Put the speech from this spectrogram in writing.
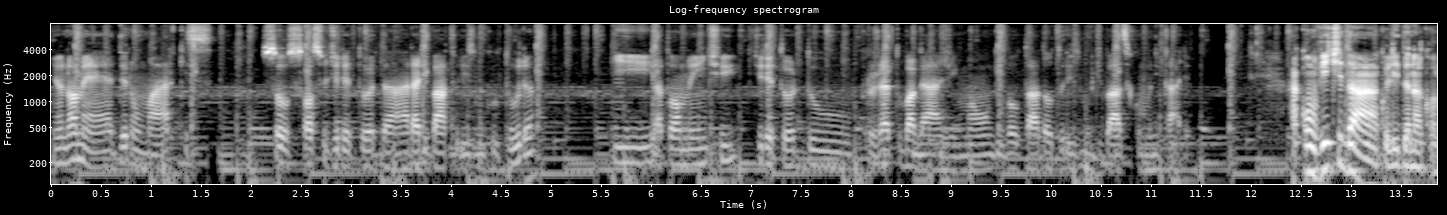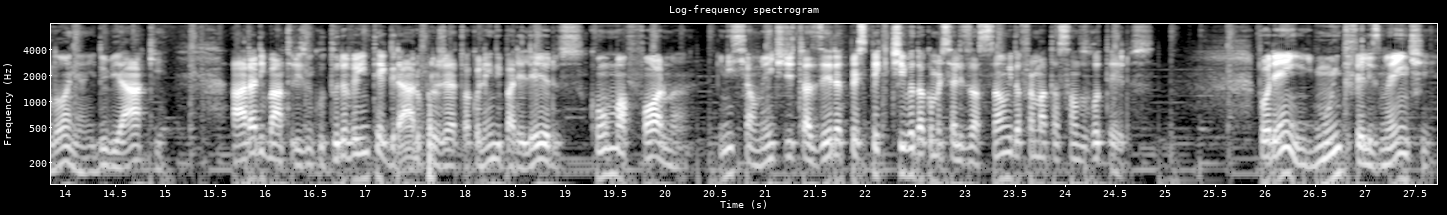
Meu nome é Ederon Marques, sou sócio-diretor da Araribá Turismo e Cultura e atualmente diretor do Projeto Bagagem, uma ONG voltada ao turismo de base comunitária. A convite da Acolhida na Colônia e do IBIAC, a Araribá Turismo e Cultura veio integrar o projeto Acolhendo Emparelheiros como uma forma, inicialmente, de trazer a perspectiva da comercialização e da formatação dos roteiros. Porém, muito felizmente,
